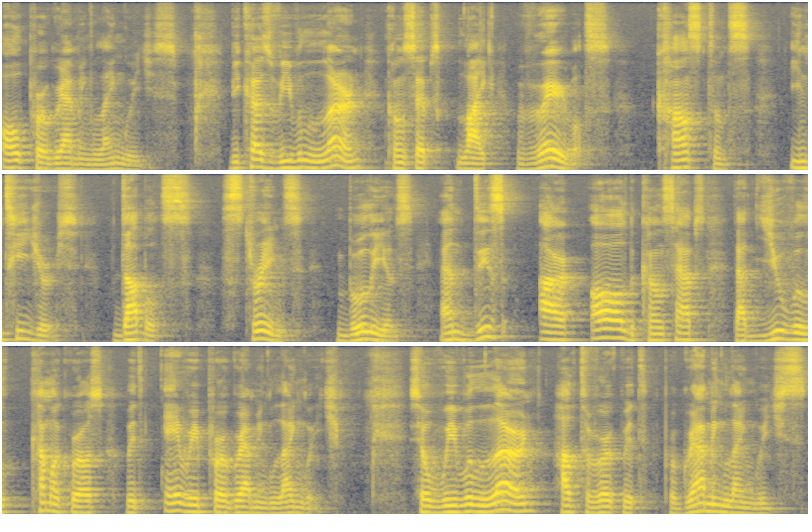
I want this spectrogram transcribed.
all programming languages because we will learn concepts like variables, constants, integers, doubles, strings, booleans and these are all the concepts that you will come across with every programming language. So we will learn how to work with programming languages.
